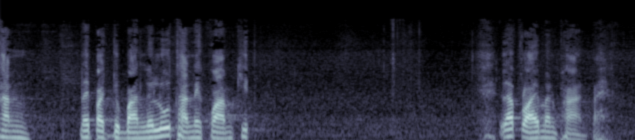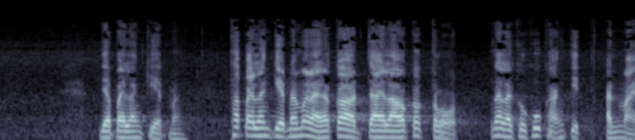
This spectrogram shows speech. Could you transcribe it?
ทันในปัจจุบันหรือรู้ทันในความคิด แล้วปล่อยมันผ่านไป อย่าไปรังเกียจมัน ถ้าไปรังเกียจมันเมื่อไหร่แล้วก็ใจเราก็โกรธนั่นแหละคือคุกขังจิตอันใหม่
